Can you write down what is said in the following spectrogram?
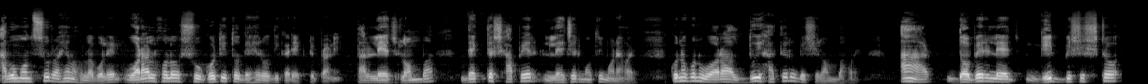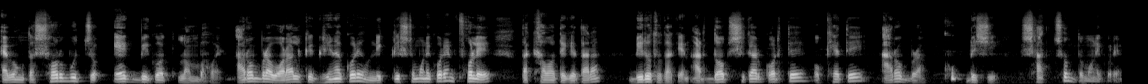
আবু মনসুর রহিমাহুল্লাহ বলেন, ওয়ারাল হলো সুগঠিত দেহের অধিকারী একটি প্রাণী। তার লেজ লম্বা, দেখতে সাপের লেজের মতোই মনে হয়। কোনো কোনো ওয়ারাল দুই হাতেরও বেশি লম্বা হয়। আর দবের লেজ গিট বিশিষ্ট এবং তা সর্বোচ্চ এক বিগত লম্বা হয়। আরবরা ওয়ারালকে ঘৃণা করে ও নিকৃষ্ট মনে করেন, ফলে তা খাওয়া থেকে তারা বিরত থাকেন। আর দব শিকার করতে ও খেতে আরবরা খুব বেশি স্বাচ্ছন্দ্য মনে করেন।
